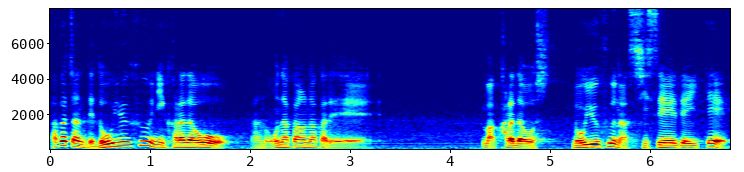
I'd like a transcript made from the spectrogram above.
赤ちゃんってどういうふうに体をあのお腹の中でまあ、体をどういうふうな姿勢でいて、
